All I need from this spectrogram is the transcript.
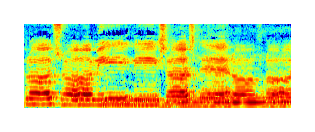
προσωμίλης αστεροφρονήματι,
